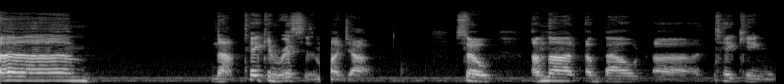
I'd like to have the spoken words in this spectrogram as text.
Um, Now, taking risks is my job. So I'm not about uh, taking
